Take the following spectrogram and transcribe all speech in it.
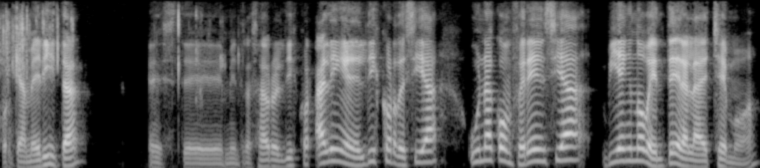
porque amerita, este, mientras abro el Discord, alguien en el Discord decía una conferencia bien noventera la de Chemo. ¿ah?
